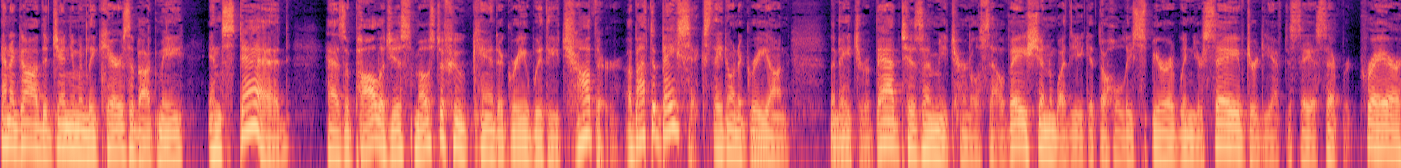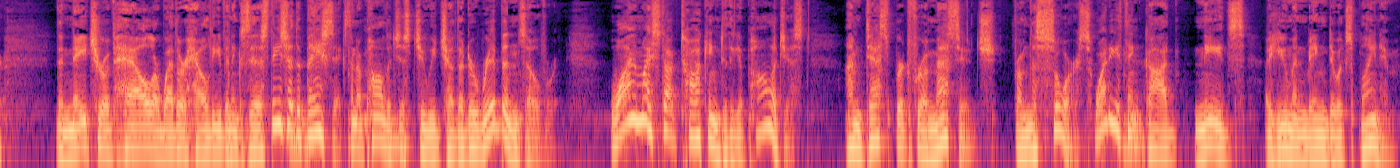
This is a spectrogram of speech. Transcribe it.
And a God that genuinely cares about me instead has apologists, most of who can't agree with each other about the basics. They don't agree on the nature of baptism, eternal salvation, whether you get the Holy Spirit when you're saved, or do you have to say a separate prayer, the nature of hell, or whether hell even exists. These are the basics, and apologists chew each other to ribbons over it. Why am I stuck talking to the apologist? I'm desperate for a message from the source. Why do you think God needs a human being to explain him?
